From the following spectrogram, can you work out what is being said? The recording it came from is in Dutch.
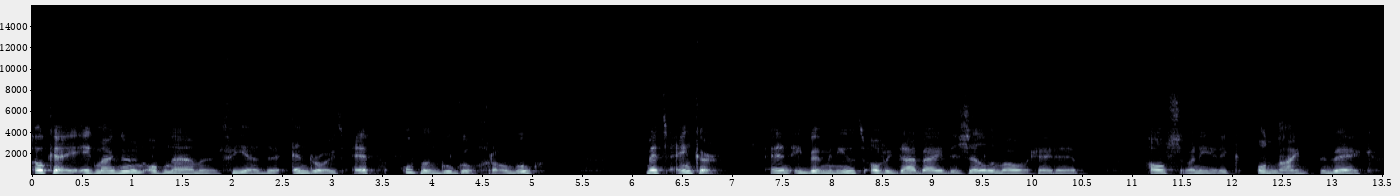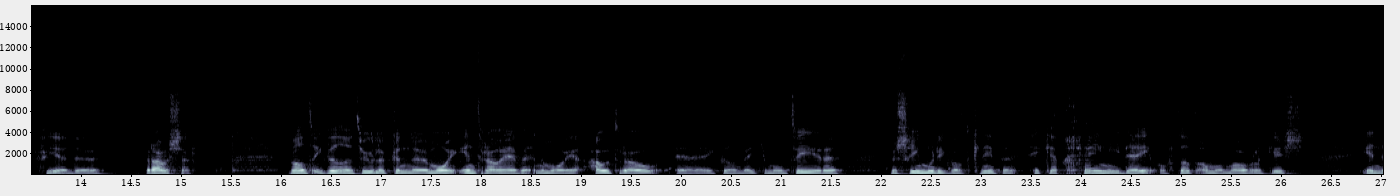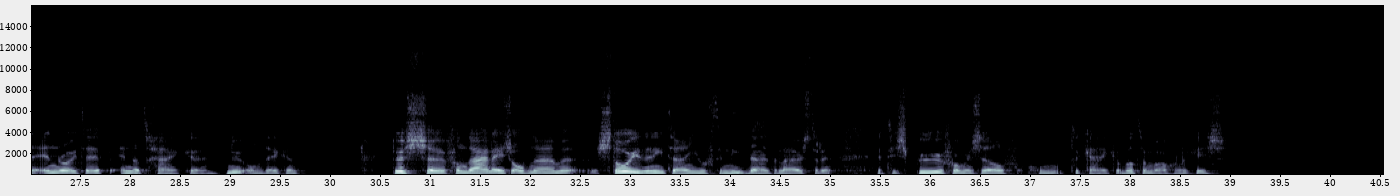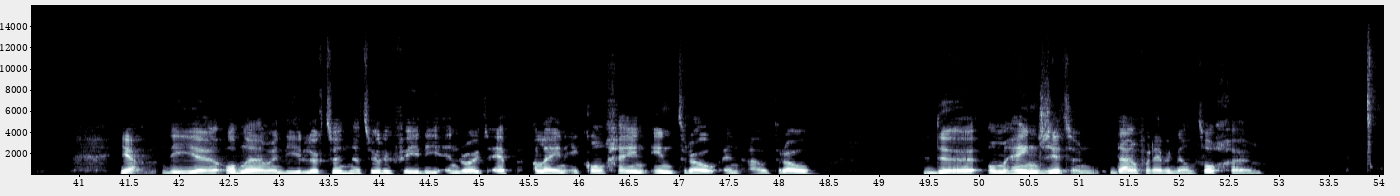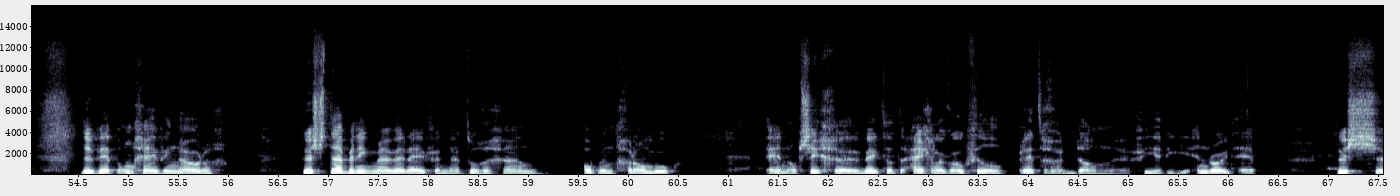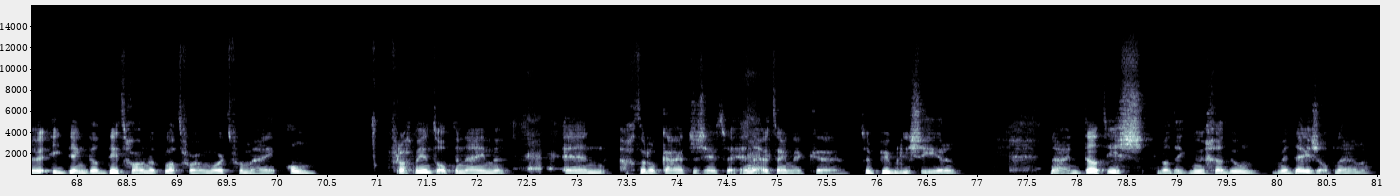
Oké, ik maak nu een opname via de Android-app op mijn Google Chromebook met Anchor. En ik ben benieuwd of ik daarbij dezelfde mogelijkheden heb als wanneer ik online werk via de browser. Want ik wil natuurlijk een uh, mooie intro hebben en een mooie outro. Uh, ik wil een beetje monteren. Misschien moet ik wat knippen. Ik heb geen idee of dat allemaal mogelijk is in de Android-app. En dat ga ik uh, nu ontdekken. Dus uh, vandaar deze opname. Stoor je er niet aan, je hoeft er niet naar te luisteren. Het is puur voor mezelf om te kijken wat er mogelijk is. Ja, die uh, opname die lukte natuurlijk via die Android-app. Alleen ik kon geen intro en outro de omheen zitten. Daarvoor heb ik dan toch uh, de webomgeving nodig. Dus daar ben ik maar weer even naartoe gegaan op een Chromebook. En op zich uh, werkt dat eigenlijk ook veel prettiger dan uh, via die Android-app. Dus uh, ik denk dat dit gewoon het platform wordt voor mij om fragmenten op te nemen en achter elkaar te zetten en uiteindelijk te publiceren. Nou, en dat is wat ik nu ga doen met deze opname.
